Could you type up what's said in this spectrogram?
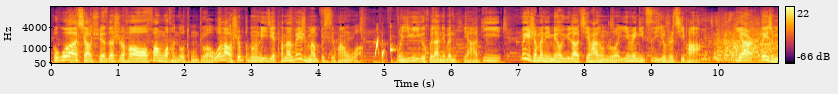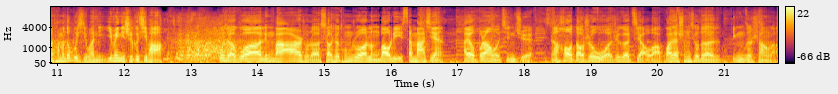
不过小学的时候换过很多同桌，我老是不能理解他们为什么不喜欢我。我一个一个回答你问题啊。第一，为什么你没有遇到奇葩同桌？因为你自己就是奇葩。第二，为什么他们都不喜欢你？因为你是个奇葩。郭小郭零八二二说了，小学同桌冷暴力三八线，还有不让我进去，然后导致我这个脚啊挂在生锈的钉子上了。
